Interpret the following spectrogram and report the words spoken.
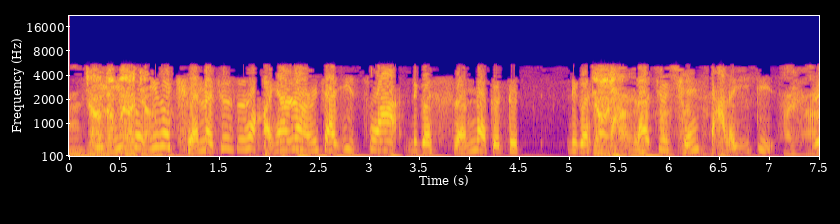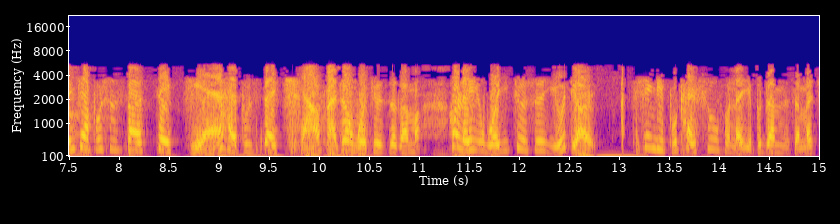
嗯讲都不要讲一个一个钱呢，就是好像让人家一抓那个绳那个都。那个散了，就啊钱撒了一地。哎呀人家不是在在捡，还不是在抢，反正我就这个梦。后来我就是有点心里不太舒服呢，也不知道怎么，就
